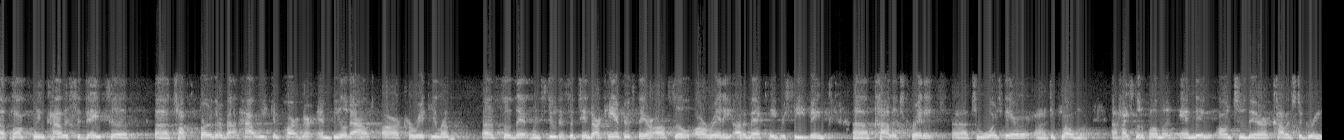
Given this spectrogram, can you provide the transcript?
uh, Paul Quinn College today to uh, talk further about how we can partner and build out our curriculum uh, so that when students attend our campus, they are also already automatically receiving uh, college credits uh, towards their diploma, high school diploma, and then onto their college degree.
